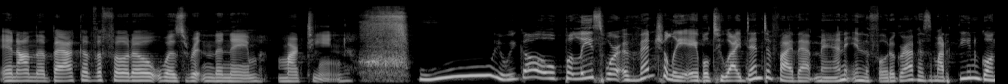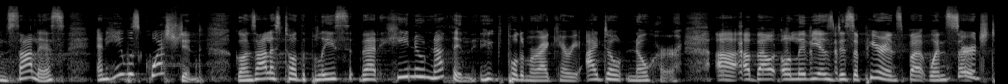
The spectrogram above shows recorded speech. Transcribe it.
and on the back of the photo was written the name Martine. Ooh, here we go. Police were eventually able to identify that man in the photograph as Martin Gonzalez, and he was questioned. Gonzalez told the police that he knew nothing. He pulled a Mariah Carey, I don't know her, uh, about Olivia's disappearance. But when searched,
